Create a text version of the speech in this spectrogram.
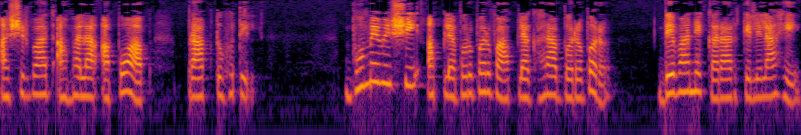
आशीर्वाद आम्हाला आपोआप प्राप्त होतील. भूमीविषयी आपल्याबरोबर व आपल्या घराबरोबर देवाने करार केलेला आहे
